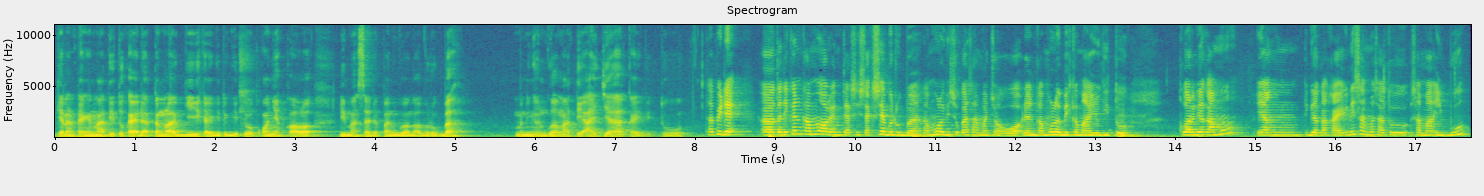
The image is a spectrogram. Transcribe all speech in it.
pikiran pengen mati tuh kayak dateng lagi kayak gitu-gitu. Pokoknya kalau di masa depan gua nggak berubah mendingan gua mati aja kayak gitu Tapi dek, eh, tadi kan kamu orientasi seksnya berubah. Kamu lebih suka sama cowok dan kamu lebih ke Mayu gitu. Keluarga kamu yang tiga kakak ini sama satu sama ibu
